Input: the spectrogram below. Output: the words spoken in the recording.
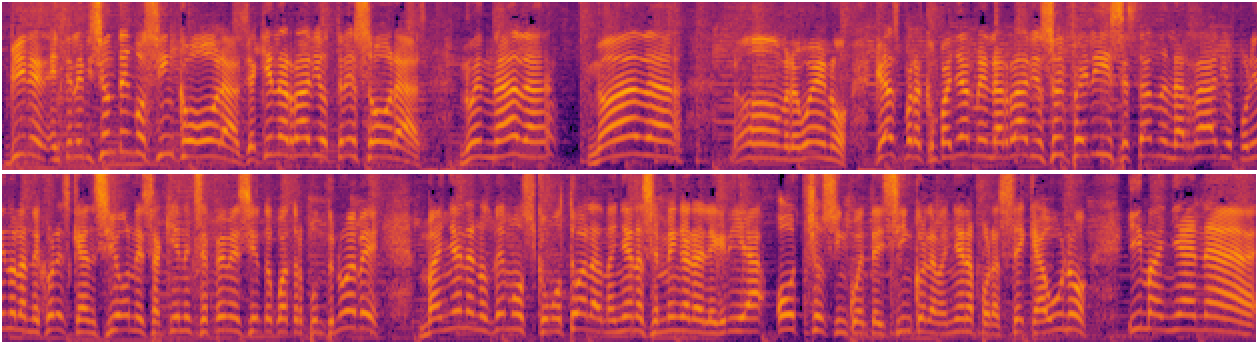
Miren, en televisión tengo cinco horas y aquí en la radio tres horas. No es nada, nada. No, hombre, bueno. Gracias por acompañarme en la radio. Soy feliz estando en la radio, poniendo las mejores canciones aquí en XFM 104.9. Mañana nos vemos como todas las mañanas en Venga la Alegría, 8.55 de la mañana por Azteca 1. Y mañana,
